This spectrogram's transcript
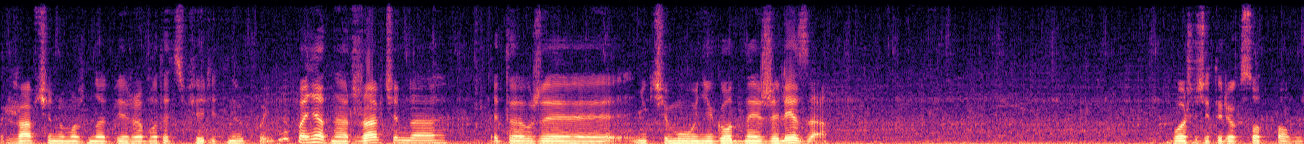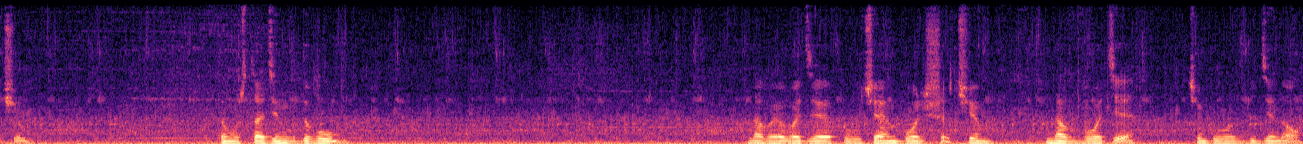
Ржавчину можно переработать в ферритную пыль. Ну понятно, ржавчина это уже ни к чему негодное железо. Больше 400 получим. Потому что один к двум. На воде получаем больше, чем на вводе, чем было введено.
